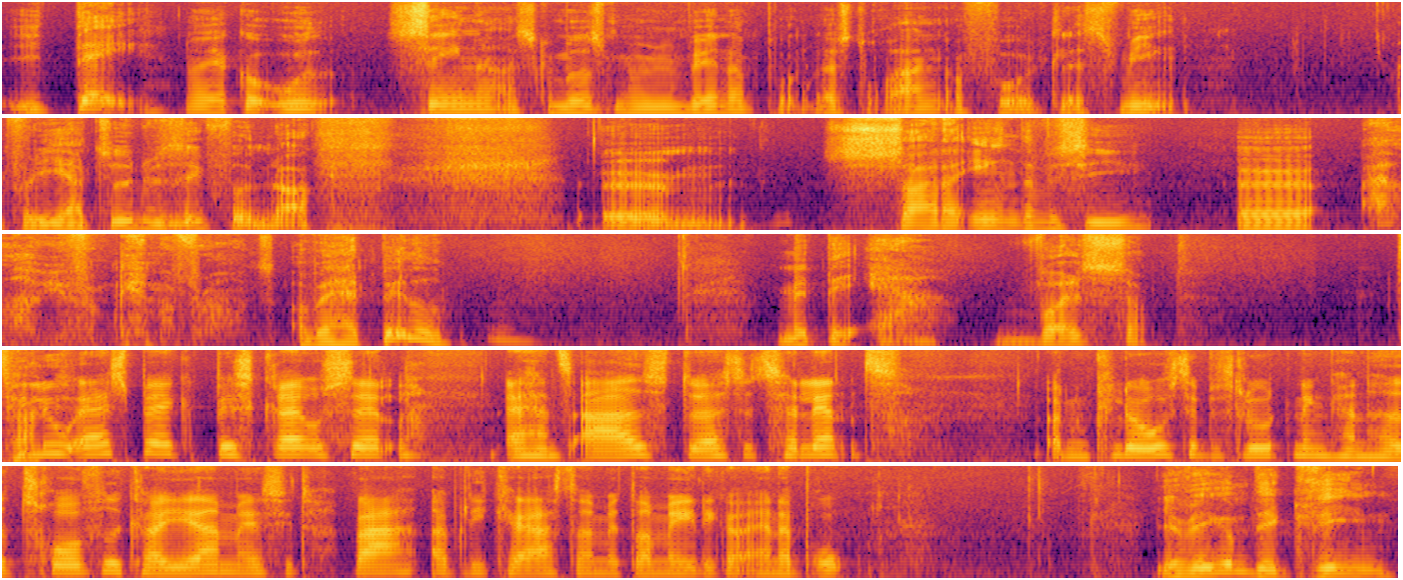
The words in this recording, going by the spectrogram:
i dag, når jeg går ud senere og skal mødes med mine venner på en restaurant og få et glas vin, fordi jeg har tydeligvis ikke fået nok, øhm, så er der en, der vil sige, uh, I love you from Game of Thrones, og vil have et billede. Mm. Men det er voldsomt. Tak. Pilu Asbæk beskrev selv, at hans eget største talent og den klogeste beslutning, han havde truffet karrieremæssigt, var at blive kærester med dramatiker Anna Bro. Jeg ved ikke, om det er grin,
